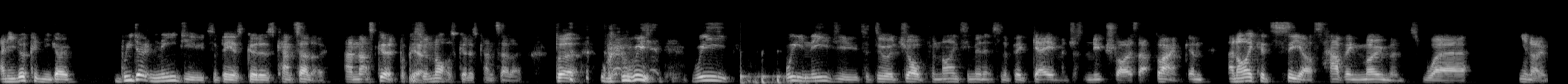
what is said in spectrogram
And you look at and you go, we don't need you to be as good as Cancelo, and that's good because yeah. you're not as good as Cancelo. But we we we need you to do a job for 90 minutes in a big game and just neutralize that flank. And and I could see us having moments where, you know,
